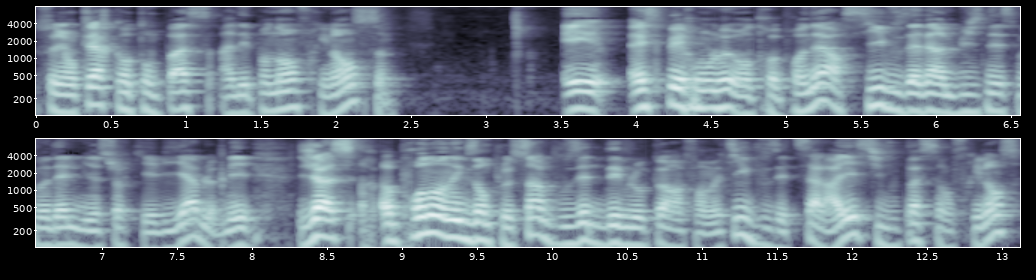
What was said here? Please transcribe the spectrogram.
soyons clairs, quand on passe indépendant, freelance, et espérons-le, entrepreneur, si vous avez un business model bien sûr qui est viable, mais déjà, prenons un exemple simple, vous êtes développeur informatique, vous êtes salarié, si vous passez en freelance,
